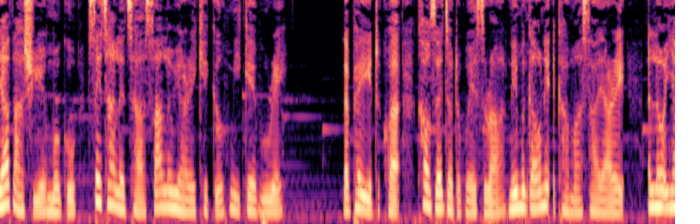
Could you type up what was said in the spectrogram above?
ရတာရှိရဲ့မုတ်ကိုစိတ်ချလက်ချစားလို့ရတဲ့ခေတ်ကိုမှီခဲ့ဘူးတယ် လက်ဖက်ရည်တစ်ခွက်ခောက်ဆဲကြော်တစ်ပွဲဆိုတာနေမကောင်းတဲ့အခါမှာစားရတဲ့အလွန်အရ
